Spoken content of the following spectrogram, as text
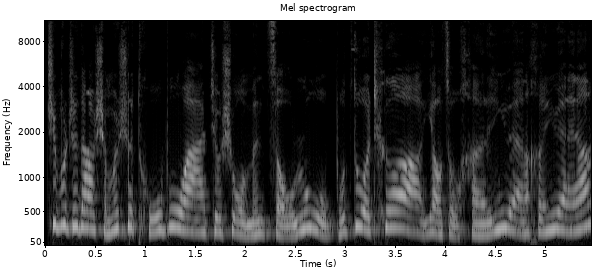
知不知道什么是徒步啊？就是我们走路不坐车，要走很远很远啊。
